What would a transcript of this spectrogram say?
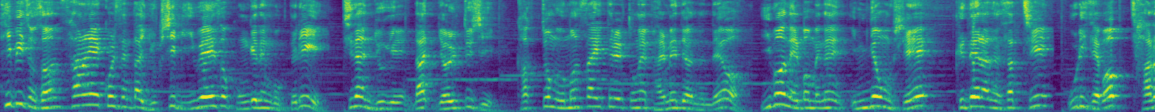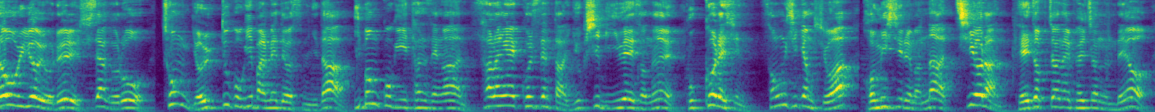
TV조선 사랑의 콜센터 62회에서 공개된 곡들이 지난 6일 낮 12시 각종 음원 사이트를 통해 발매되었는데요. 이번 앨범에는 임영웅 씨의 그대라는 사치, 우리 제법 잘 어울려요를 시작으로 총 12곡이 발매되었습니다. 이번 곡이 탄생한 사랑의 콜센터 62회에서는 보컬의 신 성시경 씨와 거미 씨를 만나 치열한 대접전을 펼쳤는데요.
